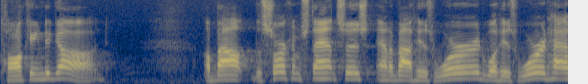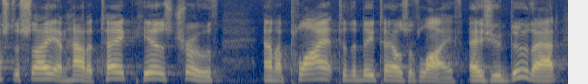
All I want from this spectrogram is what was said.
Talking to God about the circumstances and about His Word, what His Word has to say, and how to take His truth and apply it to the details of life. As you do that,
